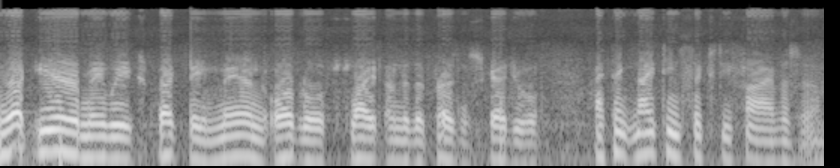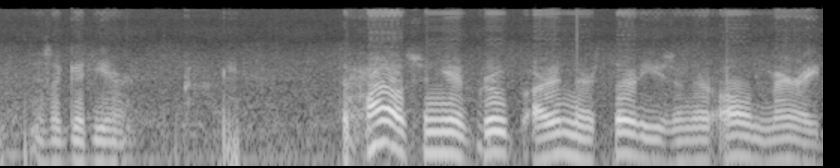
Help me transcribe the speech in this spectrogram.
In what year may we expect a manned orbital flight under the present schedule? I think 1965 is a is a good year. The pilots in your group are in their 30s and they're all married.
